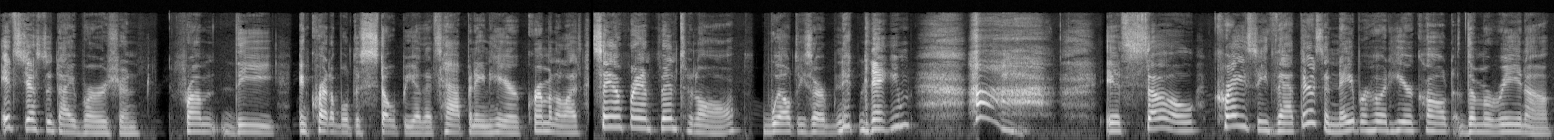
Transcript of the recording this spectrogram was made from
It's just a diversion from the incredible dystopia that's happening here, criminalized. San Fran fentanyl, well deserved nickname. It's so crazy that there's a neighborhood here called the Marina.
